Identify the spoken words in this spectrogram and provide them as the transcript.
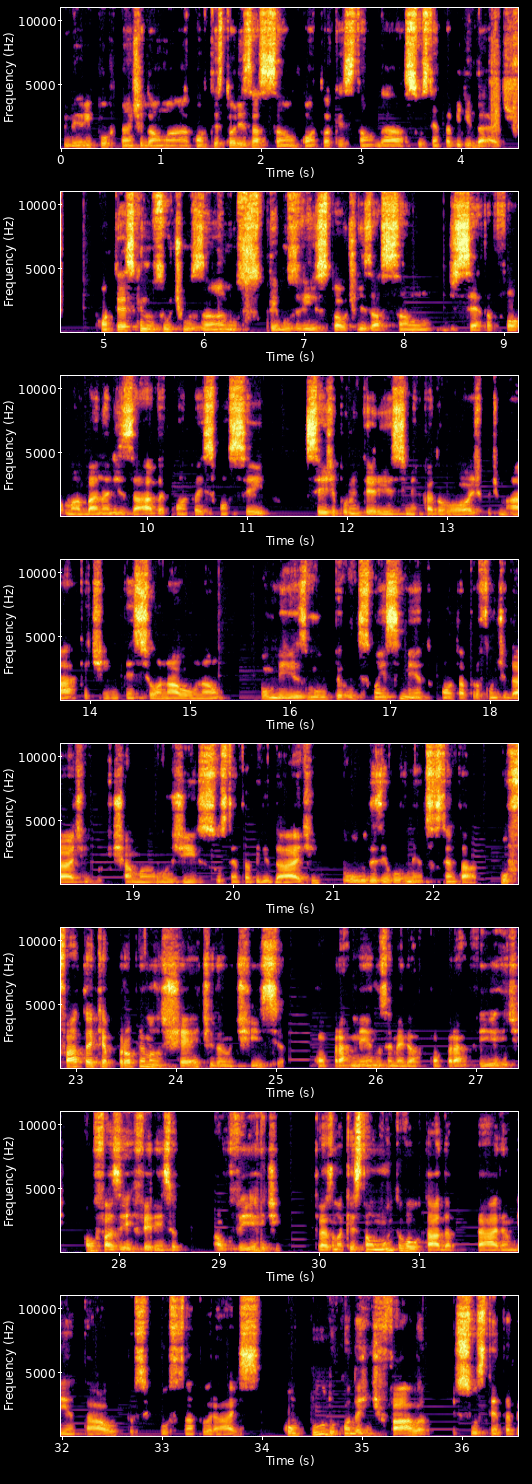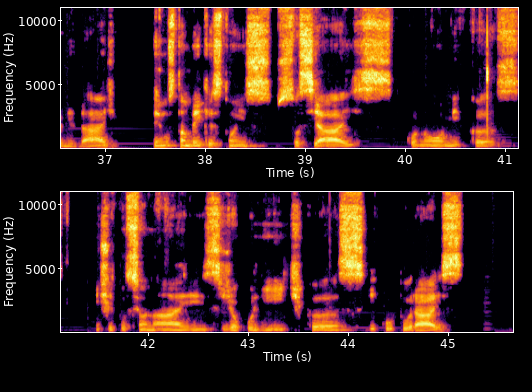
primeiro é importante dar uma contextualização quanto à questão da sustentabilidade. Acontece que nos últimos anos temos visto a utilização, de certa forma, banalizada quanto a esse conceito, seja por um interesse mercadológico de marketing, intencional ou não, ou mesmo pelo desconhecimento quanto à profundidade do que chamamos de sustentabilidade ou desenvolvimento sustentável. O fato é que a própria manchete da notícia, comprar menos é melhor comprar verde, ao fazer referência ao verde, traz uma questão muito voltada para a área ambiental, para os recursos naturais. Contudo, quando a gente fala de sustentabilidade, temos também questões sociais, econômicas, institucionais, geopolíticas e culturais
